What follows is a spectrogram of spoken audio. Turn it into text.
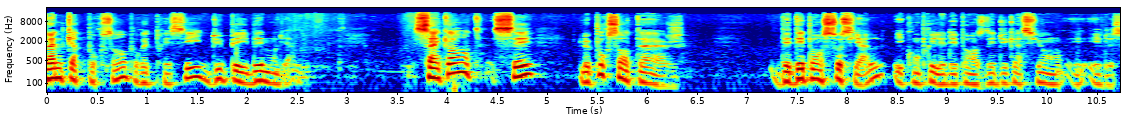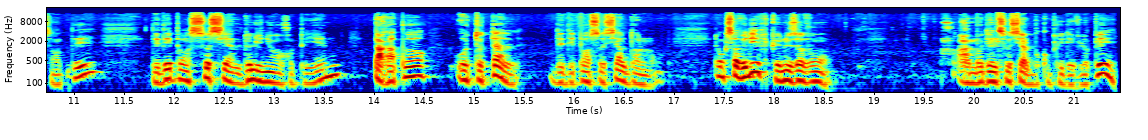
24% pour être précis du PIB mondial. 50, c'est le pourcentage des dépenses sociales, y compris les dépenses d'éducation et, de santé, des dépenses sociales de l'Union européenne par rapport au total des dépenses sociales dans le monde. Donc ça veut dire que nous avons un modèle social beaucoup plus développé,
